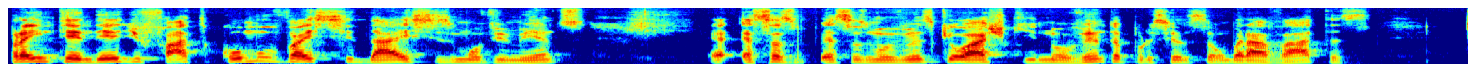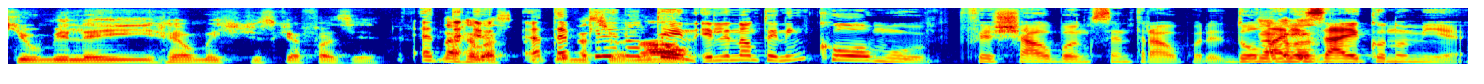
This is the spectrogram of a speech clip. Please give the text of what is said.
para entender de fato como vai se dar esses movimentos é, essas, essas movimentos que eu acho que 90% são bravatas, que o Milley realmente disse que ia fazer. É, Na relação é, até porque ele não, tem, ele não tem nem como fechar o Banco Central, por exemplo, dolarizar a economia.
